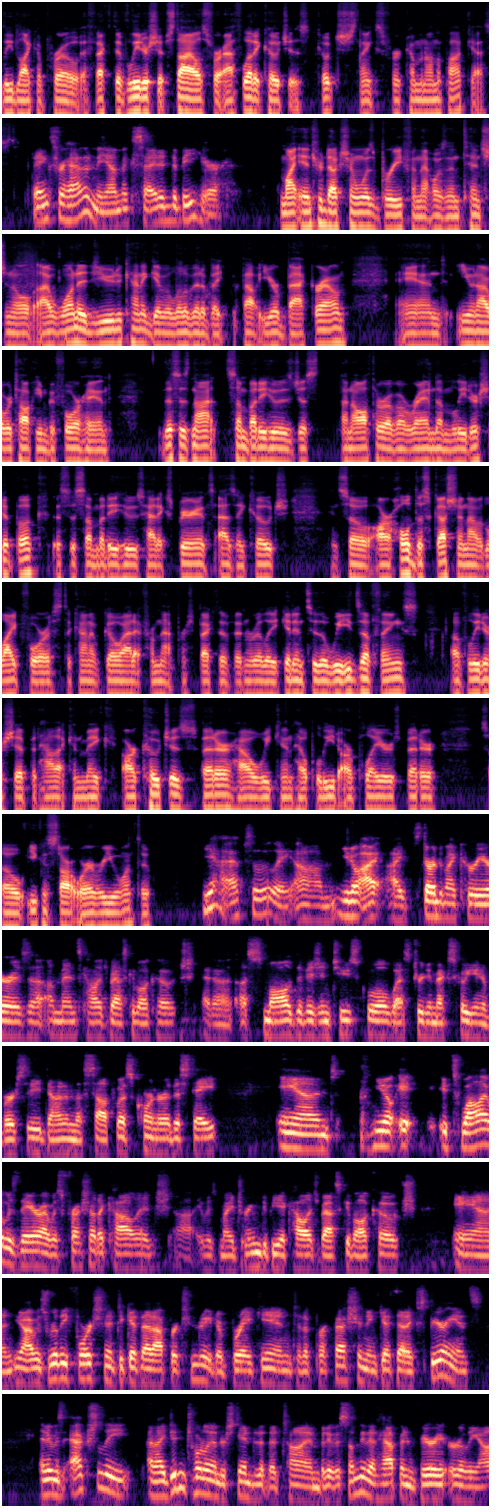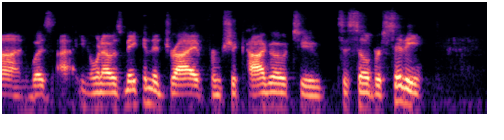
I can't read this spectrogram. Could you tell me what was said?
Lead Like a Pro Effective Leadership Styles for Athletic Coaches. Coach, thanks for coming on the podcast. Thanks for having me. I'm excited to be here. My introduction was brief and that was intentional. I wanted you to kind of give a little bit about, your background. And you and I were talking beforehand. This is not somebody who is just an author of a random leadership book. This is somebody who's had experience as a coach. And so, our whole discussion, I would like for us to kind of go at it from that perspective and really get into the weeds of things of leadership and how that can make our coaches better, how we can help lead our players better. So, you can start wherever you want to. Yeah, absolutely. Um, you know, I, I, started my career as a, a, men's college basketball coach at a, a small Division two school, Western New Mexico University, down in the southwest corner of the state. And you know, it, it's while I was there, I was fresh out of college. Uh, it was my dream to be a college basketball coach, and you know, I was really fortunate to get that opportunity to break into the profession and get that experience. And it was actually, and I didn't totally understand it at the time, but it was something that happened very early on. Was uh, you know, when I was making the drive from Chicago to to Silver City,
